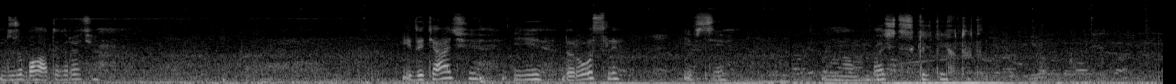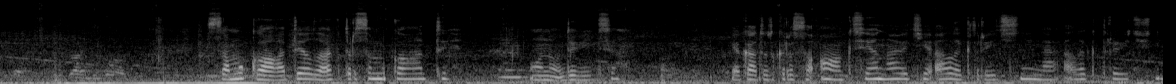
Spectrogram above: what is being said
Дуже багато, до речі. І дитячі, і дорослі, і всі. Ну, бачите, скільки їх тут. Самокати, електросамокати. Оно, дивіться. Яка тут краса акція, навіть є електричні, не електричні.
